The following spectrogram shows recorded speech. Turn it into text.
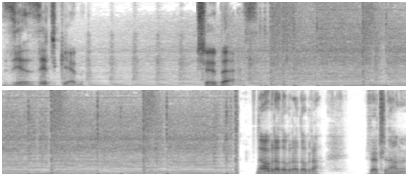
z języczkiem czy bez. Dobra, dobra, dobra. Zaczynamy.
